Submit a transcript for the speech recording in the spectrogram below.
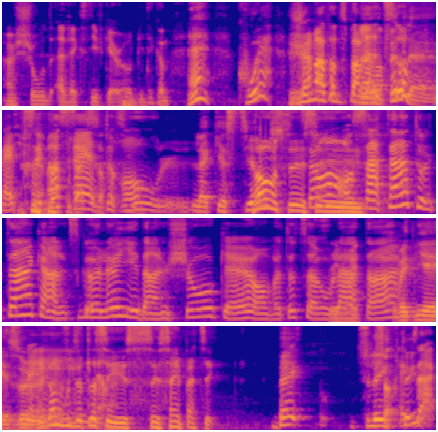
un show avec Steve Carell. Puis il était comme Hein? Quoi? J'ai jamais entendu parler Mais de en fait, ça. la, Mais puis c'est pas très drôle. la question... Non, c'est. On s'attend tout le temps quand le petit gars-là il est dans le show qu'on va tous se rouler à terre. Ça va être niaiseux. Mais- Mais comme vous dites là, c'est c'est sympathique. Ben, tu l'as Ça- écouté? Exact.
